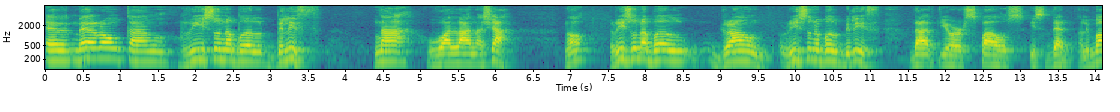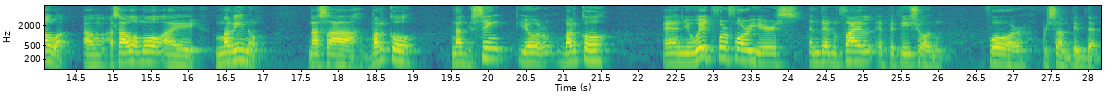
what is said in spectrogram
eh merong kang reasonable belief na wala na siya no? Reasonable ground, reasonable belief that your spouse is dead. Halimbawa, ang asawa mo ay marino, nasa barko, nag-sink your barko, and you wait for four years and then file a petition for presumptive death.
